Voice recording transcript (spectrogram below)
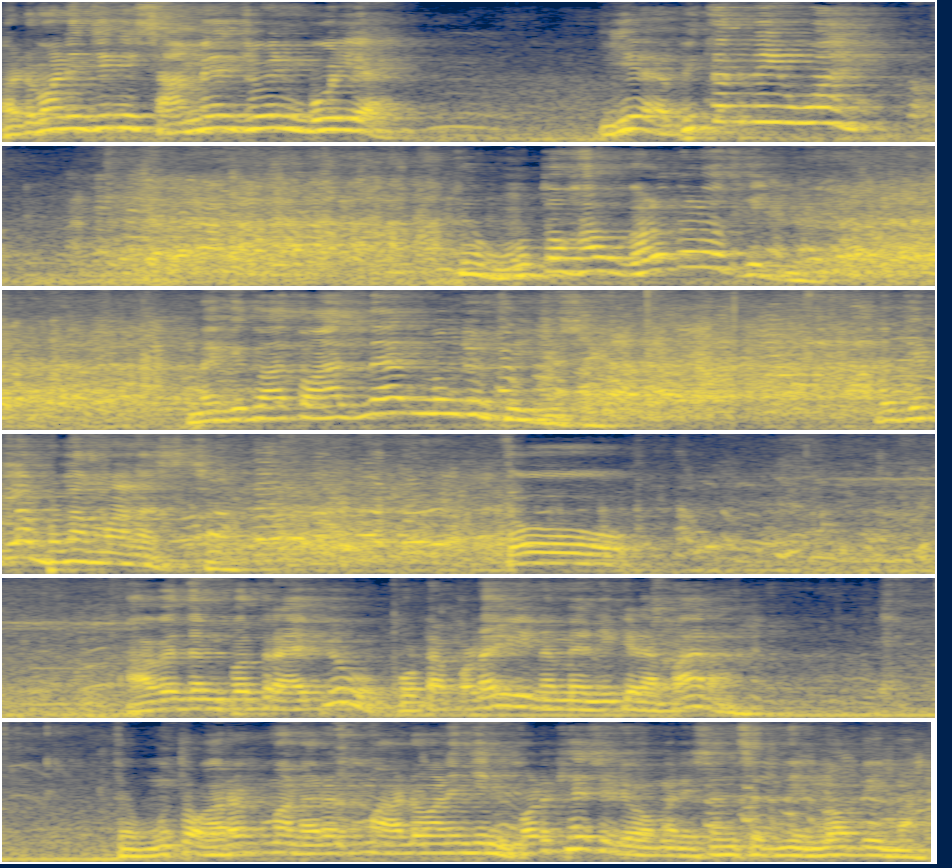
અડવાણીજીની સામે જોઈને બોલ્યા એ અભી તક નહીં હુઆ હું? તો હાવ ગળગળો થઈ ગયો. મેં કીધું, આ તો આજને આજ મંજૂર થઈ જશે. તો કેટલા ભલા માણસ છે તો આવેદનપત્ર આપ્યું ફોટા પડાવીને અમે નીકળ્યા બહાર તો હું તો હરકમાં નરકમાં અડવાણીજીની પડખે ચડ્યો અમારી સંસદની લોબીમાં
